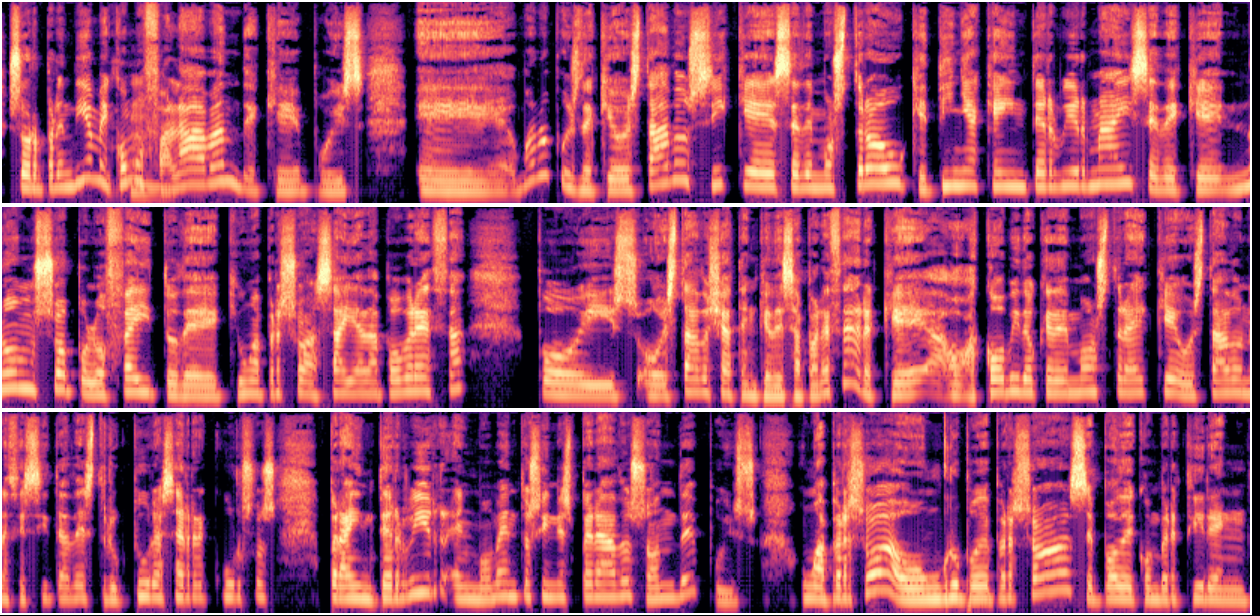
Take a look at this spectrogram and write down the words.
sorprendíame como mm. falaban de que pois eh, bueno, pois de que o Estado sí que se demostrou que tiña que intervir máis e de que non só polo feito de que unha persoa saia da pobreza, pois o Estado xa ten que desaparecer, que a COVID o que demostra é que o Estado necesita de estructuras e recursos para intervir en momentos inesperados onde pois unha persoa ou un grupo de persoas se pode convertir en,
